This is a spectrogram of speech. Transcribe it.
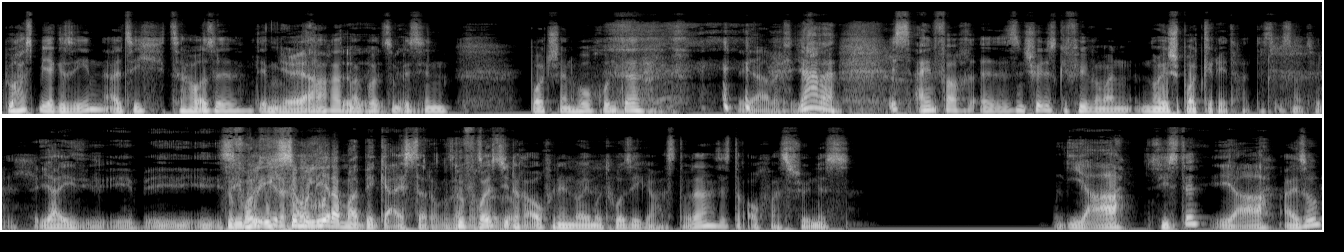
du hast mich ja gesehen, als ich zu Hause dem ja, Fahrrad mal kurz so ein bisschen Bordstein hoch, runter. ja, aber, ja, aber ist einfach, es ist ein schönes Gefühl, wenn man ein neues Sportgerät hat. Das ist natürlich. Ja, ich, ich, ich, simul, ich simuliere auch, mal Begeisterung. Du freust dich so. doch auch, wenn du eine neue Motorsäge hast, oder? Das ist doch auch was Schönes. Ja. Siehst du? Ja. Also?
